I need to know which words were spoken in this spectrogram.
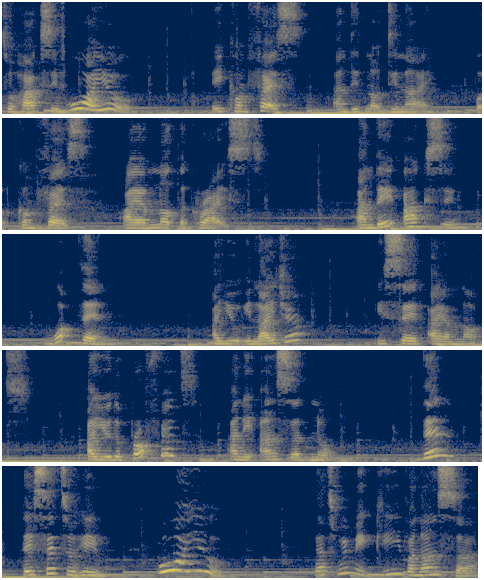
to ask him, Who are you? He confessed and did not deny, but confessed, I am not the Christ. And they asked him, What then? Are you Elijah? He said, I am not. Are you the prophet? And he answered, No. Then they said to him, Who are you? That we may give an answer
